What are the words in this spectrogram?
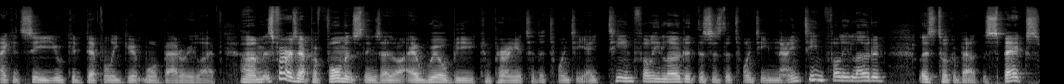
I could see you could definitely get more battery life. Um, as far as our performance things, I, I will be comparing it to the 2018 fully loaded. This is the 2019 fully loaded. Let's talk about the specs.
